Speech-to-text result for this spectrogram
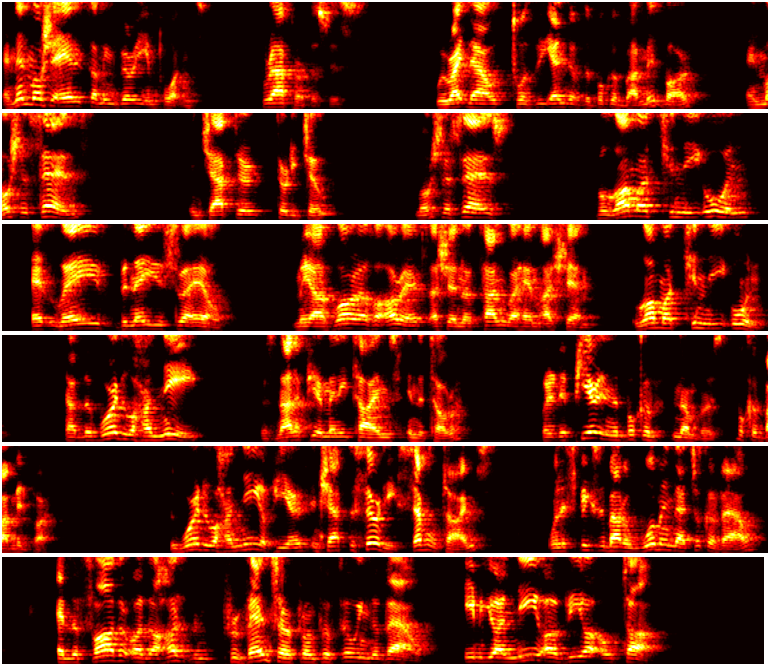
And then Moshe added something very important for our purposes. We're right now towards the end of the book of Bamidbar, and Moshe says in chapter 32, Moshe says, V'lama tini'un et leiv b'nei Yisrael, me'avor ha'aretz asher natan lahem Hashem. Lama tini'un. Now the word lahani does not appear many times in the Torah, but it appeared in the book of Numbers, book of Bamidbar. The word Lohani appeared in chapter 30 several times when it speaks about a woman that took a vow and the father or the husband prevents her from fulfilling the vow. Im yani avia ota.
